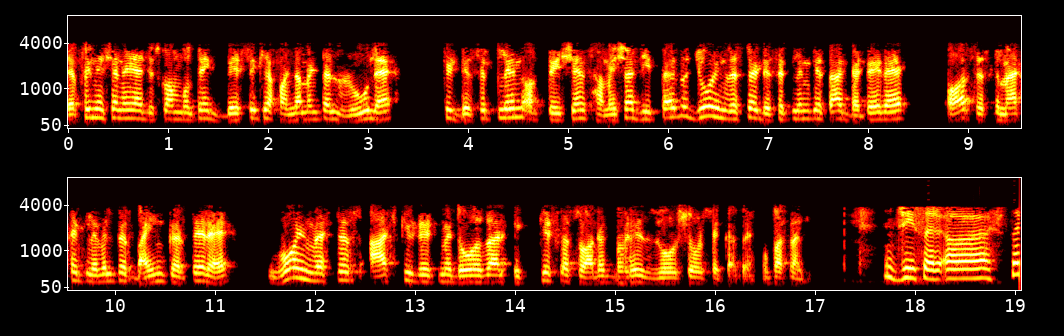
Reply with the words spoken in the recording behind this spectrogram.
डेफिनेशन है या जिसको हम बोलते हैं, एक बेसिक या फंडामेंटल रूल है कि डिसिप्लिन और पेशेंस हमेशा जीतता है। तो जो इन्वेस्टर डिसिप्लिन के साथ डटे रहे और सिस्टमैटिक लेवल पे बाइंग करते रहे वो इन्वेस्टर्स आज की डेट में 2021 का स्वागत बड़े ज़ोर शोर से कर रहे हैं। उपासना जी। जी सर आ, सर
